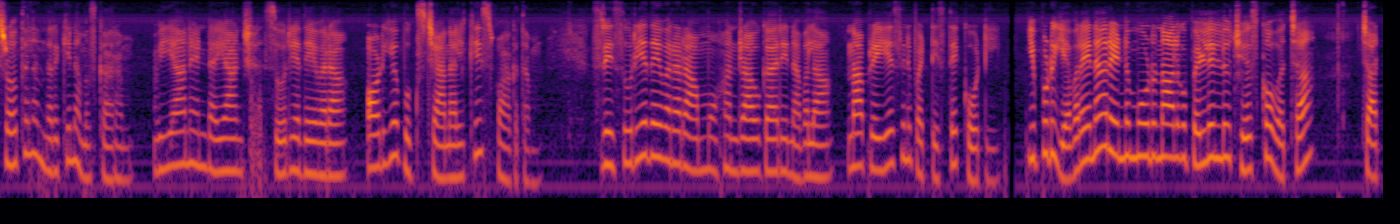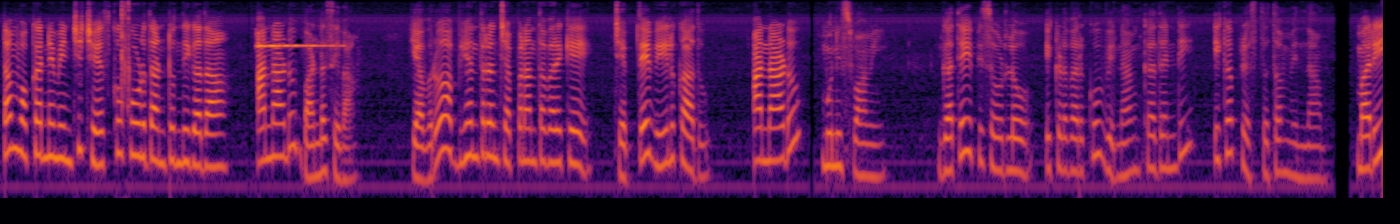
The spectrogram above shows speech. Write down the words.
శ్రోతలందరికీ నమస్కారం. Viaan and Dayansh Suryadevara audio books ఛానల్కి స్వాగతం. శ్రీ సూర్యదేవర రామ్మోహన్ రావు గారి నవల నా ప్రేయసిని పట్టిస్తే కోటి. ఇప్పుడు ఎవరైనా రెండు మూడు నాలుగు పెళ్ళిళ్ళు చేసుకోవచ్చా? చట్టం ఒకరిని మించి చేసుకోకూడదంటుంది కదా అన్నాడు బండశివ. ఎవరూ అభ్యంతరం చెప్పనంతవరకే చెప్తే వీలు కాదు అన్నాడు మునిస్వామి. గత ఎపిసోడ్లో ఇక్కడి వరకు విన్నాం కదండి ఇక ప్రస్తుతం విందాం. మరి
